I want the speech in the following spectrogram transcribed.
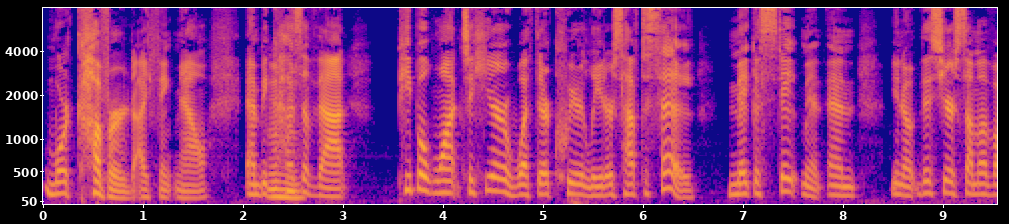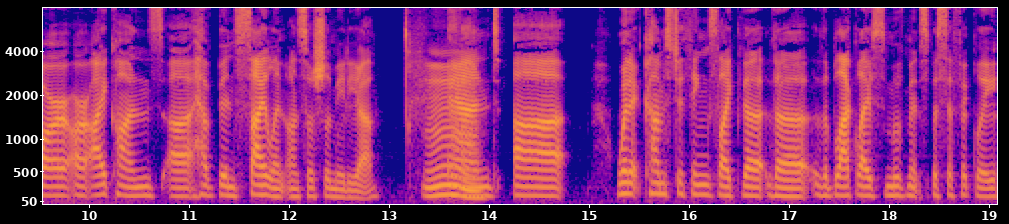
more covered i think now. And because of that people want to hear what their queer leaders have to say make a statement. And you know this year some of our our icons uh, have been silent on social media. And uh when it comes to things like the the the Black Lives Movement specifically,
